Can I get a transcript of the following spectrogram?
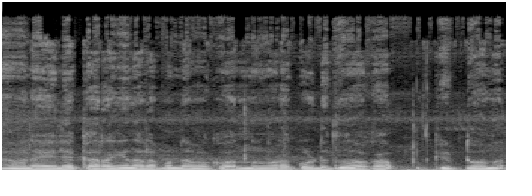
അവൻ അതിൽ കറങ്ങി നടപ്പുണ്ട്. നമുക്ക് ഒന്നും കൂടെ കൊടുത്ത് നോക്കാം കിട്ടുമെന്ന്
